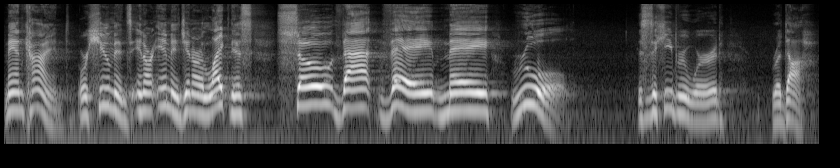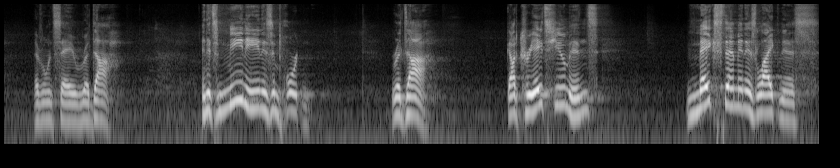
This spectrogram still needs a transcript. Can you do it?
mankind or humans in our image, in our likeness, so that they may rule." This is a Hebrew word, radah. Everyone say radah. And its meaning is important. Radah. God creates humans, makes them in his likeness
